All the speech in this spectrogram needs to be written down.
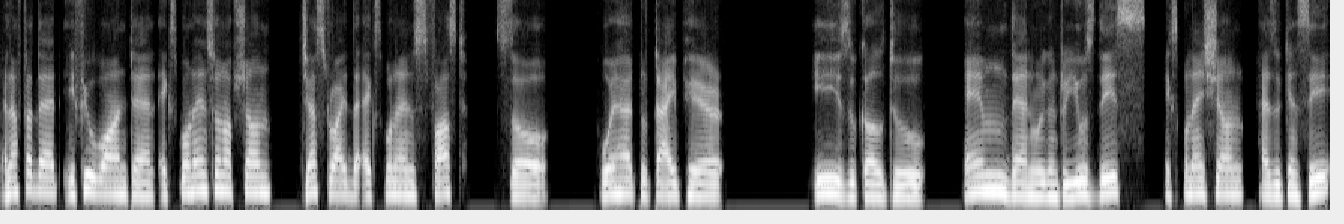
and after that if you want an exponential option just write the exponents first. So we have to type here e is equal to m then we're going to use this exponential as you can see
